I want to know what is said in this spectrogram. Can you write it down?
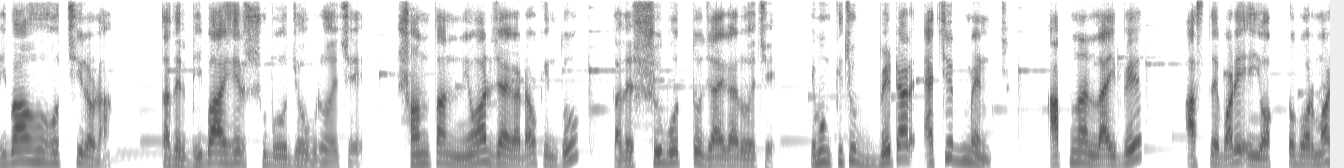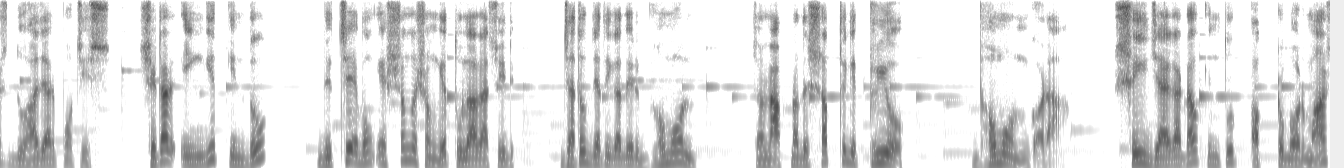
বিবাহ হচ্ছিল না, তাদের বিবাহের শুভ যোগ রয়েছে। সন্তান নেওয়ার জায়গাটাও কিন্তু তাদের শুভত্ব জায়গা রয়েছে এবং কিছু বেটার অ্যাচিভমেন্ট আপনার লাইফে আসতে পারে এই অক্টোবর মাস দু হাজার পঁচিশ। সেটার ইঙ্গিত কিন্তু দিচ্ছে এবং এর সঙ্গে সঙ্গে তুলা রাশির জাতক জাতিকাদের ভ্রমণ যেমন আপনাদের সব থেকে প্রিয় ভ্রমণ করা, সেই জায়গাটাও কিন্তু অক্টোবর মাস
